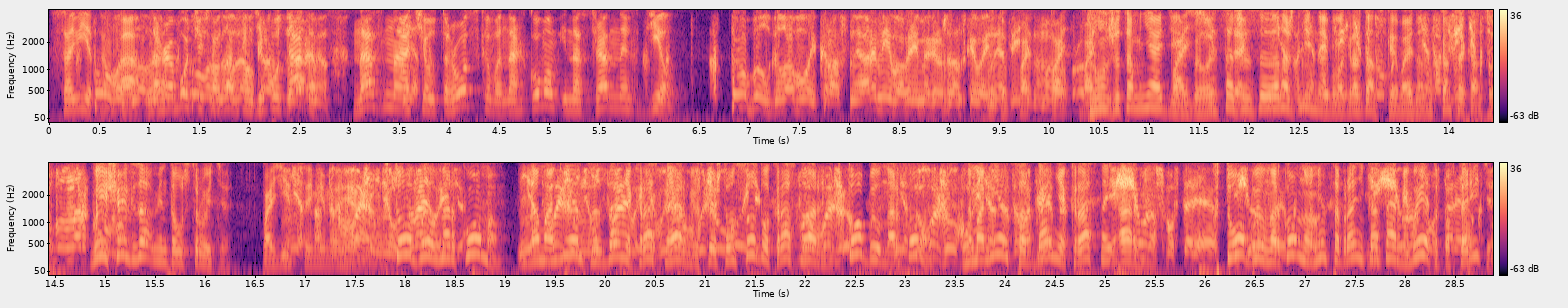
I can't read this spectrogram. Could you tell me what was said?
Советов Кто а, возглавлял- рабочих кто солдатских депутатов Армию? назначил Троцкого наркомом иностранных дел. Кто был главой Красной Армии во время гражданской войны? это Ответьте по- на мой по- вопрос. Да он же там не один был. Это позиция- же она Нет, же длинная нет, была ответьте, гражданская кто- война, нет, ну в конце ответьте, концов. Вы еще экзамен-то устройте. Позиция Нет, а мемориала. Кто был наркомом Нет, на момент создания Красной Армии? вы же что он создал Красную Ну, Армию. же- Кто был Нет, ну наркомом на момент создания ответа. Красной Еще Армии? повторяю. Кто был наркомом на момент собрания Красной Армии? Вы это повторите.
